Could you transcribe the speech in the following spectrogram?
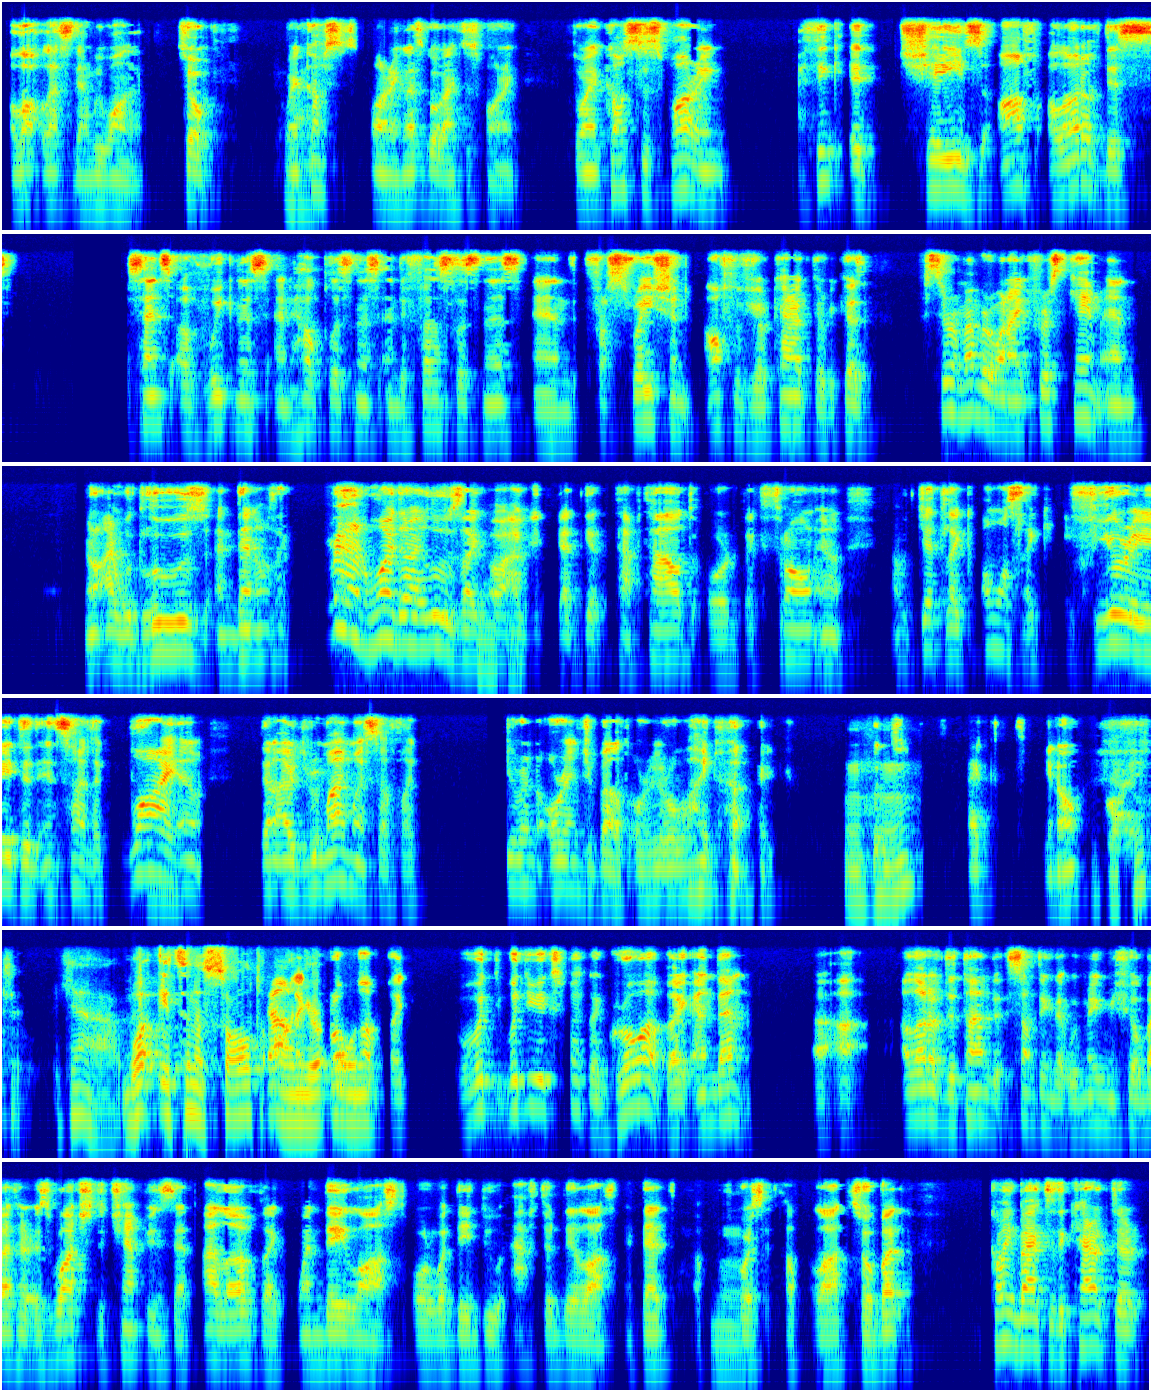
a lot less than we wanted. So when it comes to sparring, let's go back to sparring. So when it comes to sparring, I think it shaves off a lot of this sense of weakness and helplessness and defenselessness and frustration off of your character because I still remember when I first came and you know I would lose, and then I was like, man, why did I lose? Like, oh, I would get get tapped out or like thrown, and I would get like almost like infuriated inside, like why? And then I would remind myself, like, you're an orange belt or you're a white belt. Like, Mhm. respect, you know. Right. Yeah. Well, it's an assault Yeah, on like, your own. up. Like, what what do you expect? Like, grow up. Like, and then uh, uh, a lot of the time, that something that would make me feel better is watch the champions that I love, like when they lost or what they do after they lost. And that, of Mm. course, it helped a lot. So, but coming back to the character,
